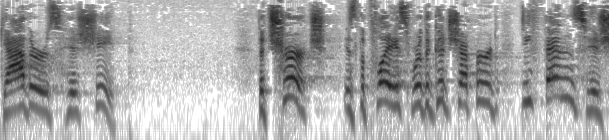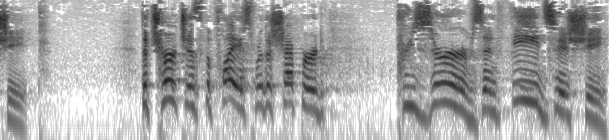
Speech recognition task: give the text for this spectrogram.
gathers his sheep. The church is the place where the good shepherd defends his sheep. The church is the place where the shepherd preserves and feeds his sheep.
